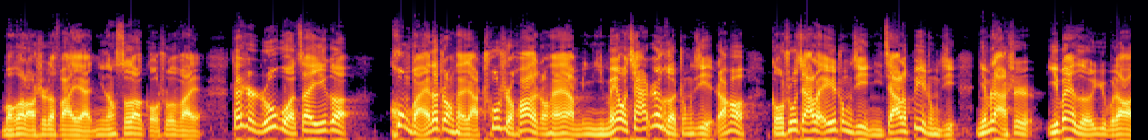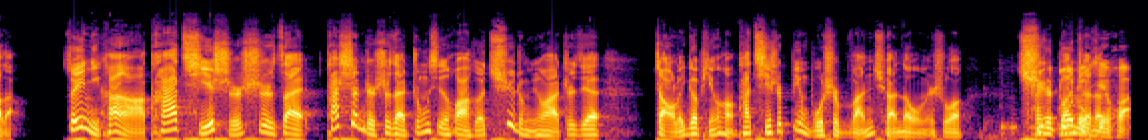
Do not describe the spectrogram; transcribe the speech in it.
某个老师的发言，你能搜到狗叔的发言。但是如果在一个空白的状态下，初始化的状态下，你没有加任何中继，然后狗叔加了 A 中继，你加了 B 中继，你们俩是一辈子都遇不到的。所以你看啊，它其实是在，它甚至是在中心化和去中心化之间找了一个平衡。它其实并不是完全的，我们说去是多种进化。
